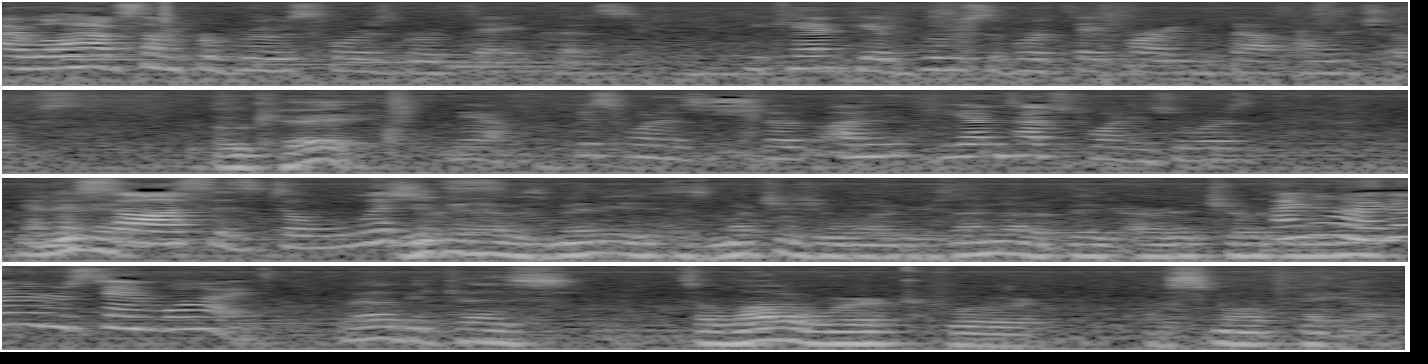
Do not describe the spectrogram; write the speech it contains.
I will have some for Bruce for his birthday because you can't give Bruce a birthday party without artichokes. Okay. Yeah, this one is the un, the untouched one is yours, and You the can- sauce is delicious. You can have as many, as much as you want, because I'm not a big artichoke I know, and I eater. don't understand why. Well, because it's a lot of work for a small payoff.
